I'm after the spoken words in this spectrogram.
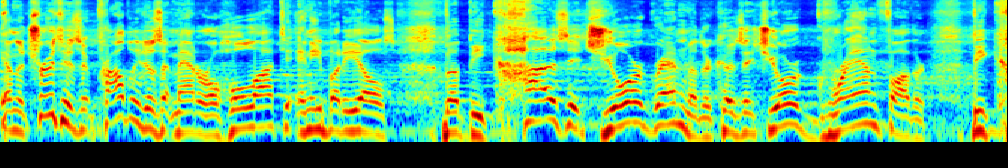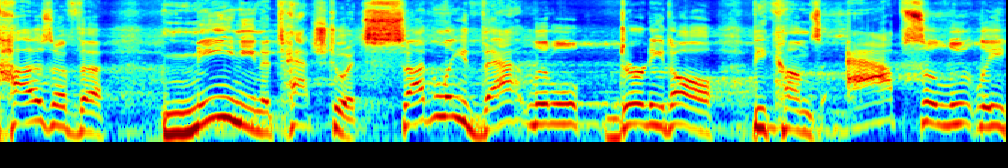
And the truth is, it probably doesn't matter a whole lot to anybody else, but because it's your grandmother, because it's your grandfather, because of the meaning attached to it, suddenly that little dirty doll becomes absolutely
